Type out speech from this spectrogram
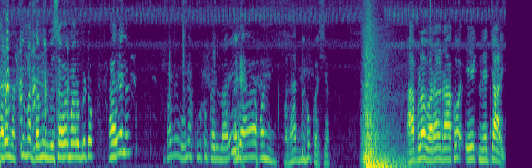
અરે નક્કી માર જમીન વેસાવે મારો બેટો. અરે ને તમે મને ખોટું કરી લાય. અરે આ પણ ભલાદમી શું કરશે? આપણે વરાળ રાખો એક ને ચાળી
